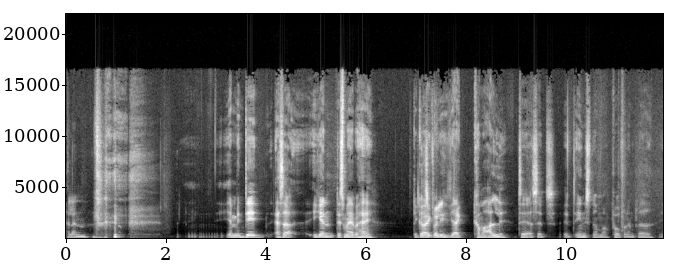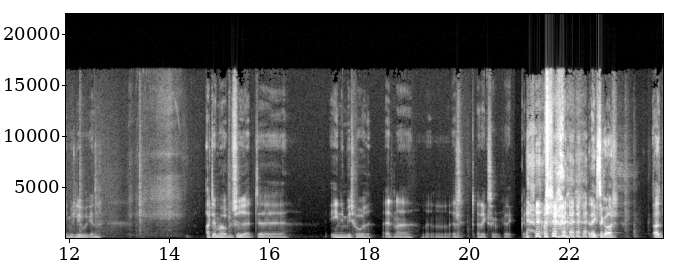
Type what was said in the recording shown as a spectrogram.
halvanden. Jamen, det, altså, igen, det smager behag. Det gør Selvfølgelig. ikke, jeg kommer aldrig til at sætte et eneste nummer på for den plade i mit liv igen. Og det må jo betyde, at øh, en i mit hoved er det noget, øh, er, det, er det ikke så, er det, er det ikke så godt. er det ikke så godt. Og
